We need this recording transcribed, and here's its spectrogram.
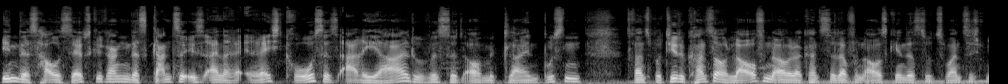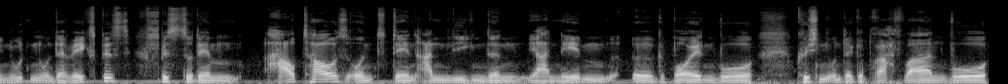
in das Haus selbst gegangen. Das Ganze ist ein recht großes Areal. Du wirst dort auch mit kleinen Bussen transportiert. Du kannst auch laufen, aber da kannst du davon ausgehen, dass du 20 Minuten unterwegs bist bis zu dem Haupthaus und den anliegenden ja, Nebengebäuden, äh, wo Küchen untergebracht waren, wo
